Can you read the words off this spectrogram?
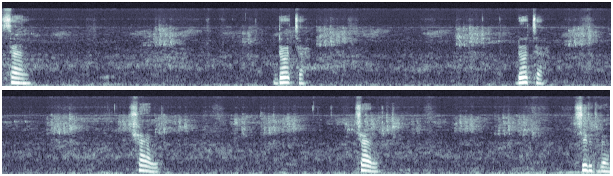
Son. Daughter. Daughter. Child. Child. Children.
